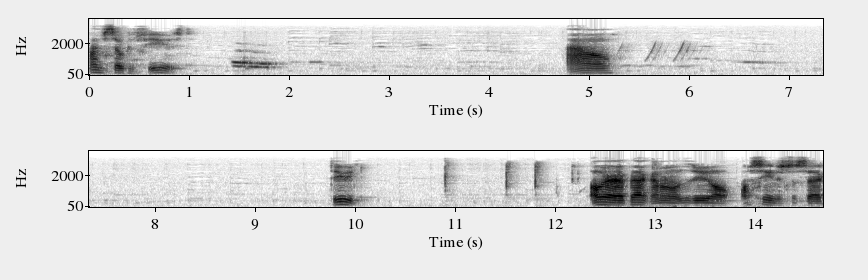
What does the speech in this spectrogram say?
I'm so confused. Ow. Dude. I'll be right back. I don't know what to do. I'll, I'll see you in just a sec.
